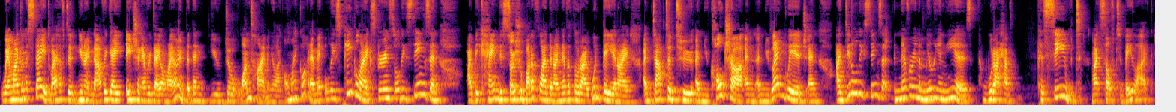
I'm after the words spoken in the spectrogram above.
Where am I going to stay? Do I have to, you know, navigate each and every day on my own? But then you do it one time and you're like, oh my God, I met all these people I experienced all these things and I became this social butterfly that I never thought I would be. And I adapted to a new culture and a new language. And I did all these things that never in a million years would I have perceived myself to be like.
